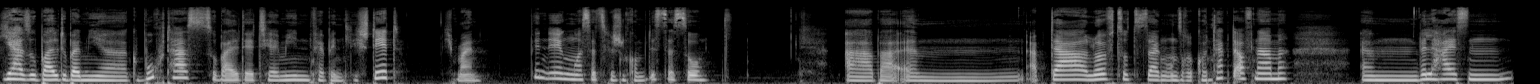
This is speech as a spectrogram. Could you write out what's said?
Ja, sobald du bei mir gebucht hast, sobald der Termin verbindlich steht, ich meine, wenn irgendwas dazwischen kommt, ist das so. Aber ähm, ab da läuft sozusagen unsere Kontaktaufnahme. Ähm, will heißen,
